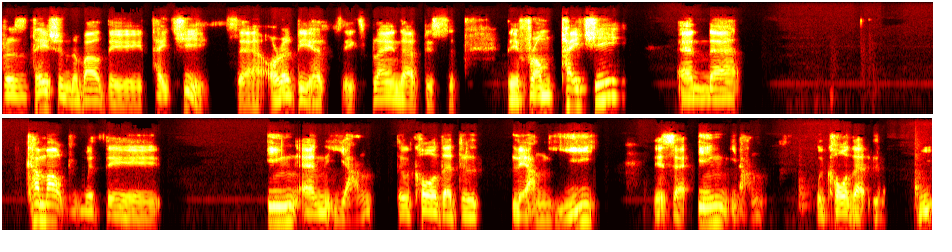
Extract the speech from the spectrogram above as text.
presentation about the Tai Chi uh, already has explained that this the from Tai Chi and uh, come out with the yin and yang. We call that the liang yi. It's a yin yang. We call that liang yi.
